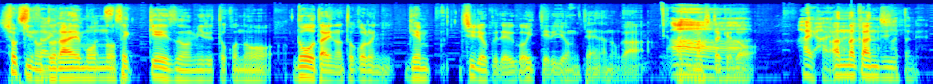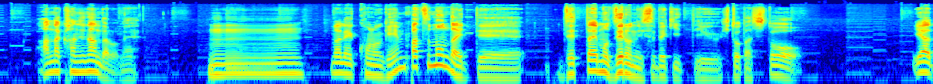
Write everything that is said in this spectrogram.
初期のドラえもんの設計図を見るとこの胴体のところに原子力で動いてるよみたいなのがありましたけど。はいはいはいあんな感じ。あね。あんな感じなんだろうね。うーん。まあねこの原発問題って絶対もうゼロにすべきっていう人たちといや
